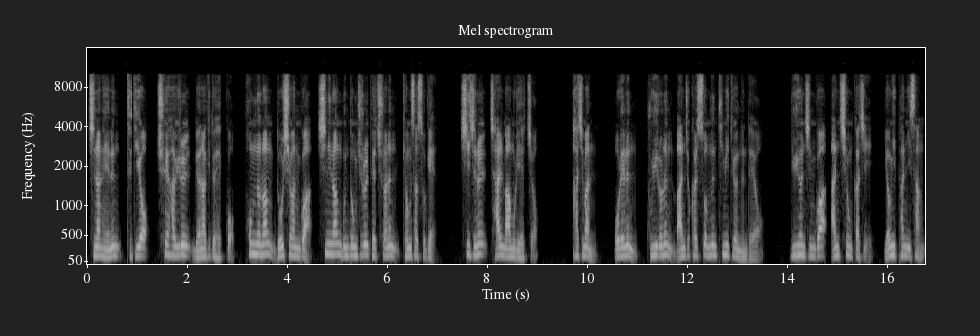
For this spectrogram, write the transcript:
지난해에는 드디어 최하위를 면하기도 했고 홈런왕 노시환과 신인왕 문동주를 배출하는 경사 속에 시즌을 잘 마무리했죠. 하지만 올해는 9위로는 만족할 수 없는 팀이 되었는데요. 류현진과 안치홍까지 영입한 이상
